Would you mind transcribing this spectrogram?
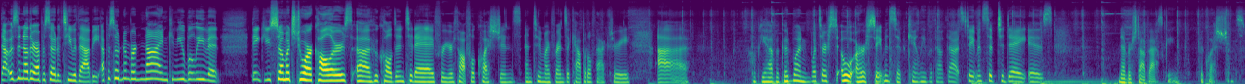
that was another episode of Tea with Abby, episode number nine. Can you believe it? Thank you so much to our callers uh, who called in today for your thoughtful questions and to my friends at Capital Factory. Uh, hope you have a good one. What's our st- oh our statement sip? Can't leave without that. Statement sip today is never stop asking the questions.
